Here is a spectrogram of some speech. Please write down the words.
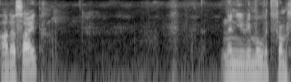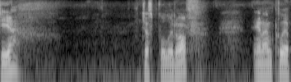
other side. Then you remove it from here. Just pull it off and unclip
